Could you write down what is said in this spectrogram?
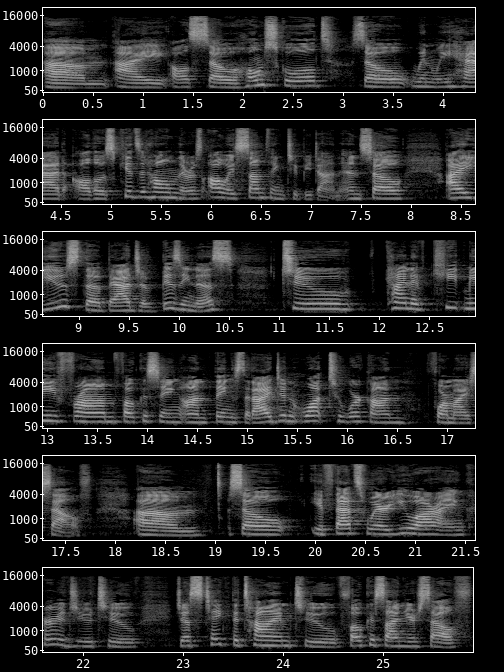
Um, I also homeschooled, so when we had all those kids at home, there was always something to be done. And so I used the badge of busyness to kind of keep me from focusing on things that I didn't want to work on for myself. Um, so if that's where you are, I encourage you to just take the time to focus on yourself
